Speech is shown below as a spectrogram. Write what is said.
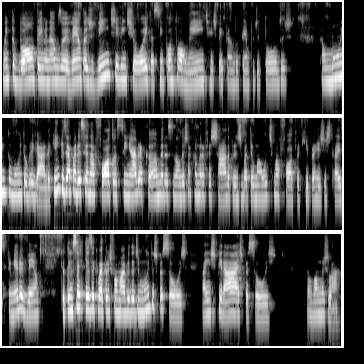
Muito bom. Terminamos o evento às 20h28, assim, pontualmente, respeitando o tempo de todos. Então, muito, muito obrigada. Quem quiser aparecer na foto, assim, abre a câmera, senão deixa a câmera fechada para a gente bater uma última foto aqui para registrar esse primeiro evento, que eu tenho certeza que vai transformar a vida de muitas pessoas, vai inspirar as pessoas. Então, vamos lá.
